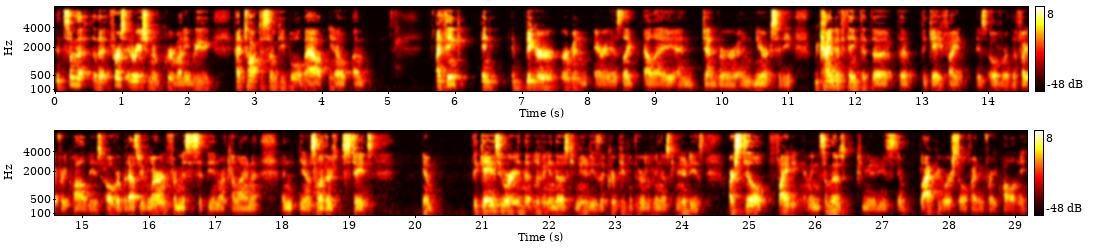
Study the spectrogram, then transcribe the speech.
in some of the, the first iteration of Queer Money, we had talked to some people about, you know, um, I think in, in bigger urban areas like LA and Denver and New York City, we kind of think that the, the, the gay fight is over, the fight for equality is over. But as we've learned from Mississippi and North Carolina and you know some other states, you know, the gays who are in the, living in those communities, the queer people who are living in those communities, are still fighting. I mean, some of those communities, you know, black people are still fighting for equality.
